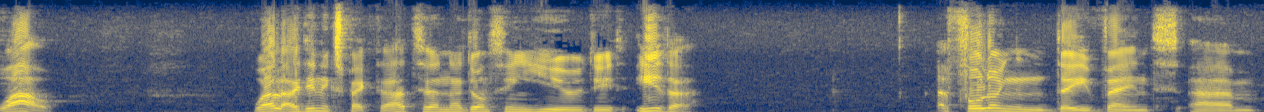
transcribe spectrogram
Wow! Well, I didn't expect that, and I don't think you did either. Uh, following the event, um,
